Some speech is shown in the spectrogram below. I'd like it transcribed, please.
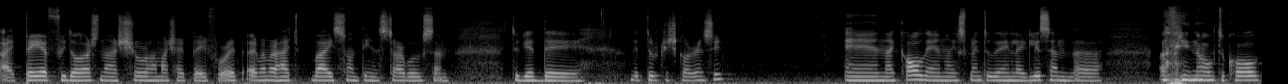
I pay a few dollars. Not sure how much I paid for it. I remember I had to buy something in Starbucks and to get the the Turkish currency. And I called them. I explained to them like, listen, uh, I didn't know to call.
